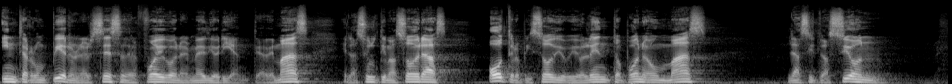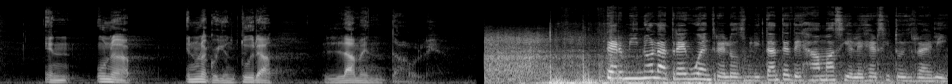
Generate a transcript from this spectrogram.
interrumpieron el cese del fuego en el Medio Oriente. Además, en las últimas horas, otro episodio violento pone aún más la situación en una, en una coyuntura lamentable. Terminó la tregua entre los militantes de Hamas y el ejército israelí.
